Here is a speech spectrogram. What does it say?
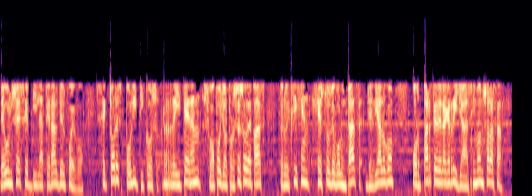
de un cese bilateral del fuego. Sectores políticos reiteran su apoyo al proceso de paz, pero exigen gestos de voluntad de diálogo por parte de la guerrilla. Simón Salazar.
